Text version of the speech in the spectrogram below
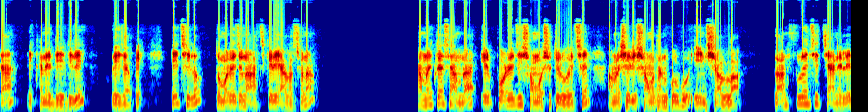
যা এখানে দিয়ে দিলেই হয়ে যাবে। এ ছিল তোমাদের জন্য আজকের এই আলোচনা। সামনের ক্লাসে আমরা এরপরে যে সমস্যাটি রয়েছে, আমরা সেটি সমাধান করব ইনশাআল্লাহ। লার্নফ্লুয়েন্সি চ্যানেলে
